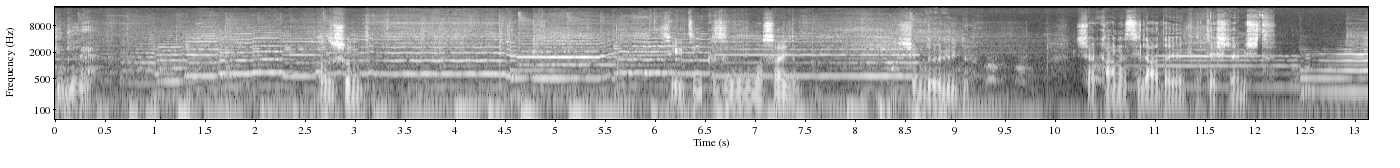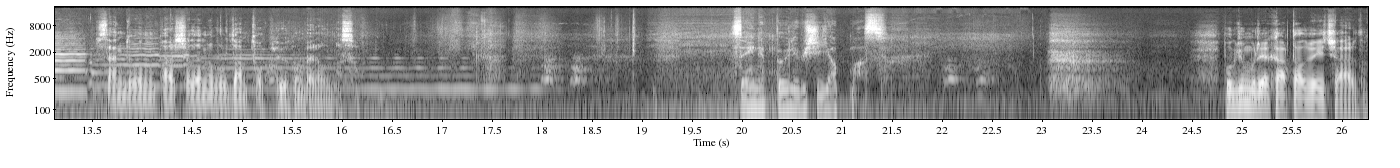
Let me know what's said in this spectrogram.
Dinle. Al şunu. Sevdiğin kızı vurmasaydım şimdi ölüydü. Şakana silah dayayıp ateşlemişti. Sen de onun parçalarını buradan topluyordun ben olmasam. Zeynep böyle bir şey yapmaz. Bugün buraya Kartal Bey'i çağırdım.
